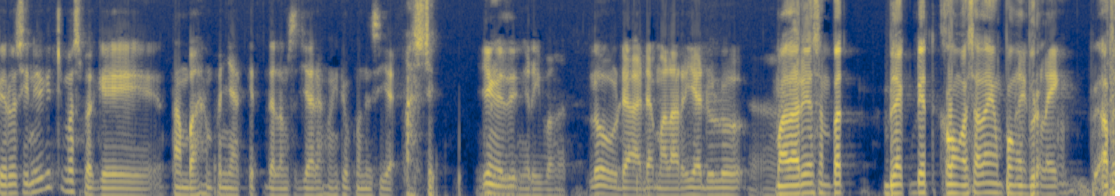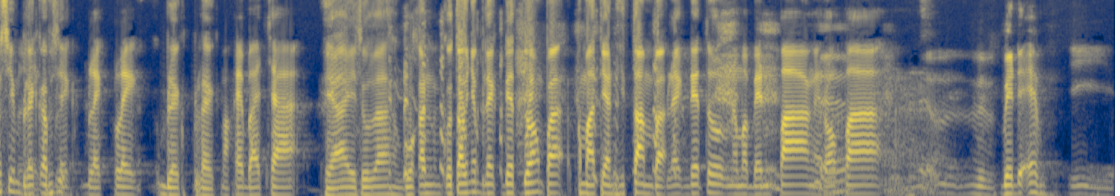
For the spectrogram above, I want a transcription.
virus ini kan cuma sebagai tambahan penyakit dalam sejarah hidup manusia. Asik. Iya nggak sih? Ngeri banget. Lo udah ada malaria dulu. malaria sempat Black Death kalau nggak salah yang pengubur Black apa sih Black, apa sih Black Plague. Black Plague Makanya baca ya itulah gua kan gua taunya Black Death doang pak kematian hitam pak Black Death tuh nama band punk Eropa. BDM. Iya.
